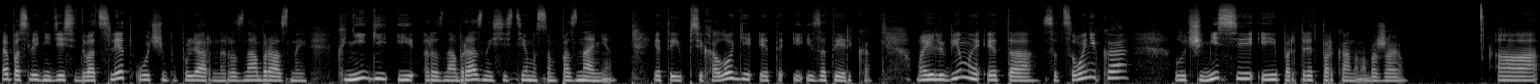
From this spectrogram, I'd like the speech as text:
Да, последние 10-20 лет очень популярны разнообразные книги и разнообразные системы самопознания. Это и психология, это и эзотерика. Мои любимые — это соционика, лучи миссии и портрет Парканом. Обожаю. А,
